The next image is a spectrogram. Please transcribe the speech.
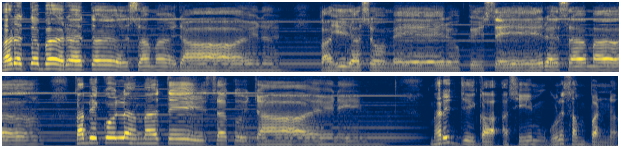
भरत भरत समझान कही असुमेरु किसेर सम कवि कुल मते सकुचायनी। भरत जी का असीम गुण संपन्न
